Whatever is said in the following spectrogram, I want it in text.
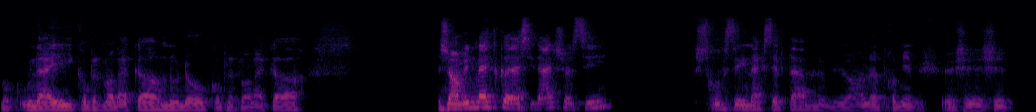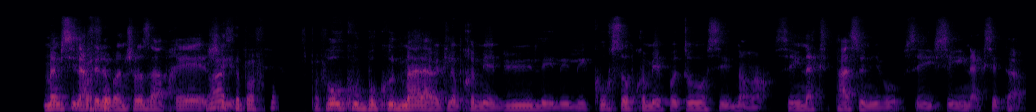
Donc, Unai, complètement d'accord. Nuno, complètement d'accord. J'ai envie de mettre Kolasinac aussi. Je trouve que c'est inacceptable le but, hein, le premier but. Même s'il a fait de faux. bonnes choses après, Ouais, j'ai- beaucoup, beaucoup de mal avec le premier but. Les, les- courses au premier poteau, c'est non, non, c'est pas ce niveau. C'est c'est inacceptable.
